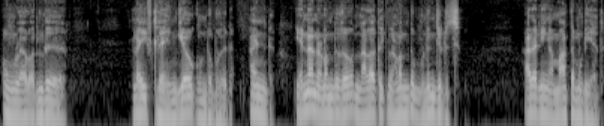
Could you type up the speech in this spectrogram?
உங்களை வந்து லைஃப்பில் எங்கேயோ கொண்டு போயிடும். அண்ட் என்ன நடந்ததோ நல்லதுக்கு நடந்து முடிஞ்சிடுச்சு. அதை நீங்கள் மாற்ற முடியாது.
